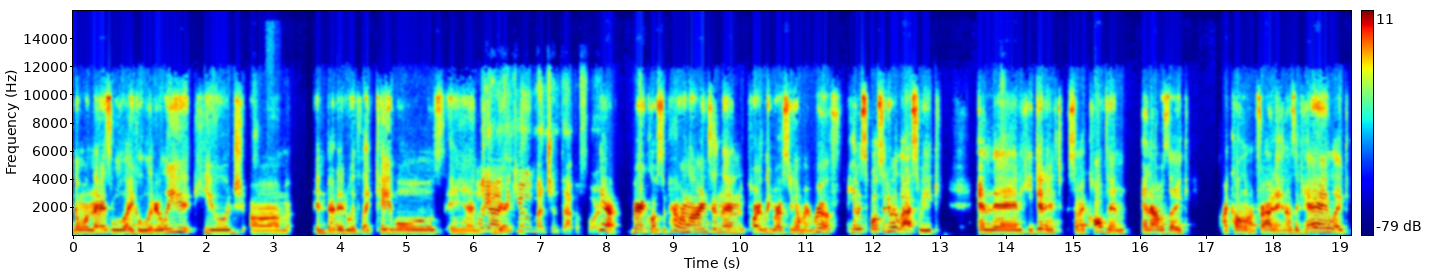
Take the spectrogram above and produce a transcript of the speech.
The one that is like literally huge, um, embedded with like cables and Oh yeah, I think you mentioned that before. yeah, very close to power lines and then partly resting on my roof. He was supposed to do it last week and then he didn't. So I called him and I was like, I called him on Friday and I was like, hey, like,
